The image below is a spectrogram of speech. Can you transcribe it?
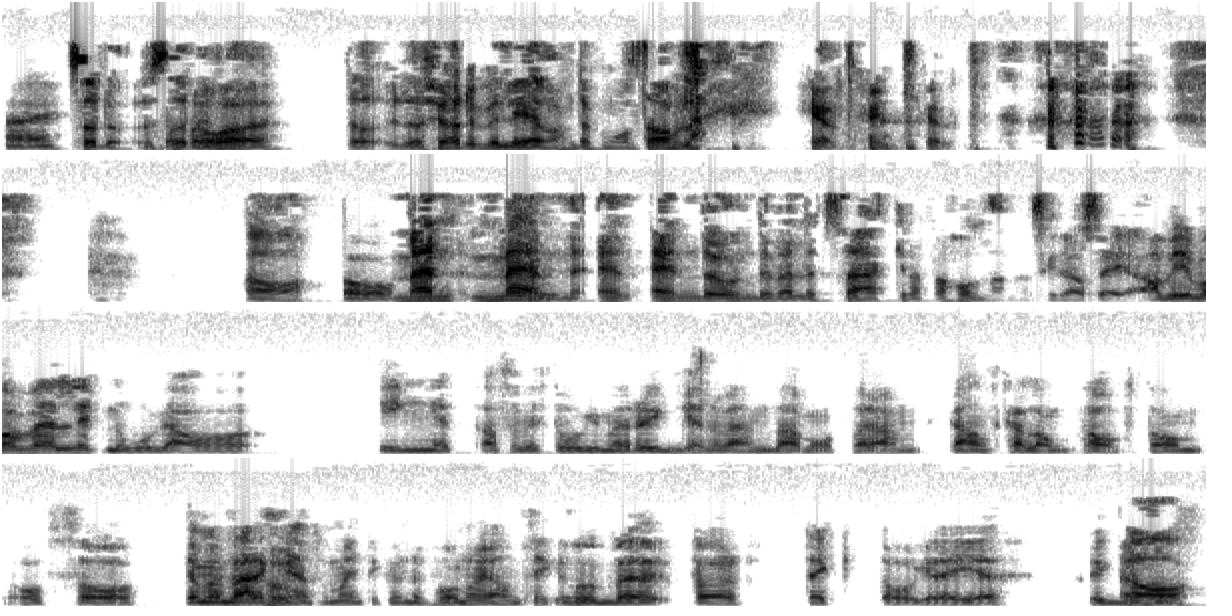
Nej. Så då, så då, då, då körde vi levande måltavla helt enkelt. ja. Ja. Men, men en, ändå under väldigt säkra förhållanden skulle jag säga. ja. Vi var väldigt noga och inget, alltså vi stod ju med ryggen vända mot varandra. Ganska långt avstånd och så, ja men verkligen så man inte kunde få något i ansiktet. Huvudet förtäckt och grejer. Ryggen Ja,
